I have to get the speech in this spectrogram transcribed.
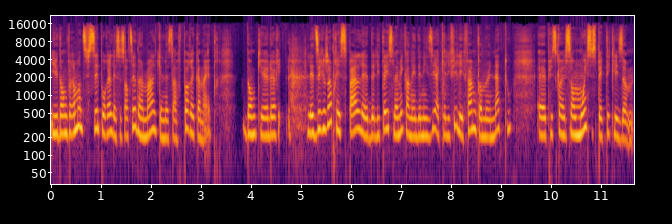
Il est donc vraiment difficile pour elles de se sortir d'un mal qu'elles ne savent pas reconnaître. Donc, euh, le, dirigeant principal de l'État islamique en Indonésie a qualifié les femmes comme un atout, euh, puisqu'elles sont moins suspectées que les hommes.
